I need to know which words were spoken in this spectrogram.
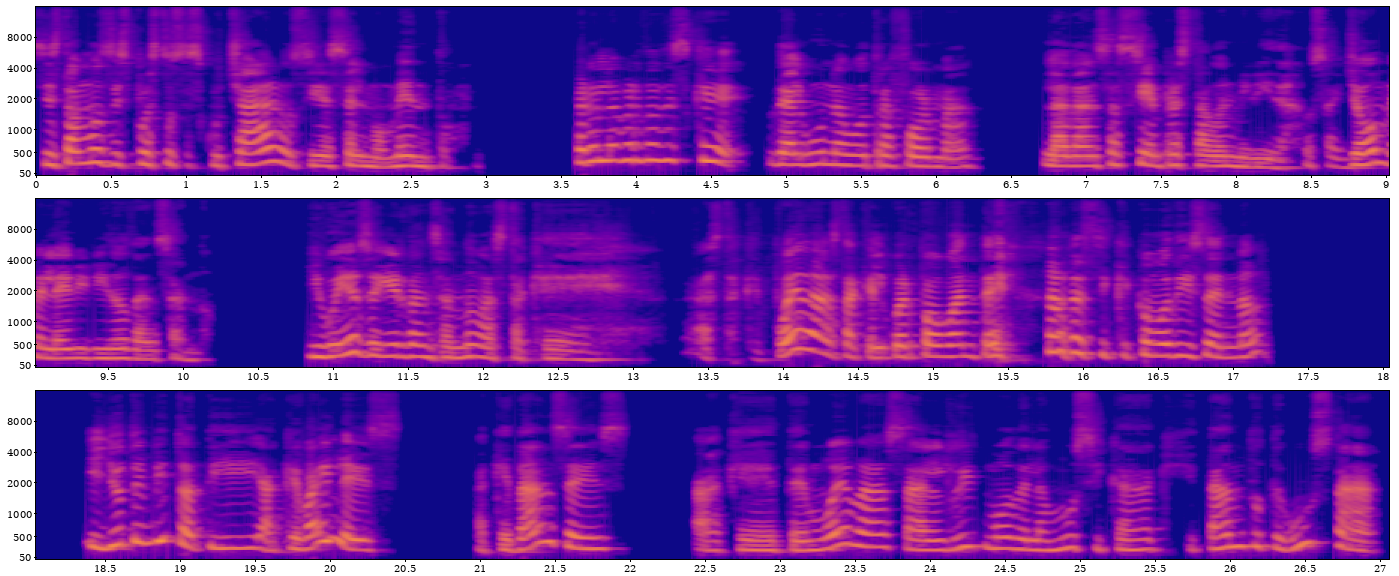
si estamos dispuestos a escuchar o si es el momento. Pero la verdad es que de alguna u otra forma, la danza siempre ha estado en mi vida. O sea, yo me la he vivido danzando. Y voy a seguir danzando hasta que, hasta que pueda, hasta que el cuerpo aguante. Así que como dicen, ¿no? Y yo te invito a ti a que bailes, a que dances, a que te muevas al ritmo de la música que tanto te gusta.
